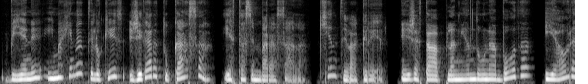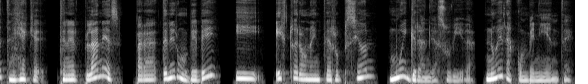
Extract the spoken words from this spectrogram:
viene, imagínate lo que es llegar a tu casa y estás embarazada. ¿quién te va a creer? Ella estaba planeando una boda y ahora tenía que tener planes para tener un bebé y esto era una interrupción muy grande a su vida. No era conveniente.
